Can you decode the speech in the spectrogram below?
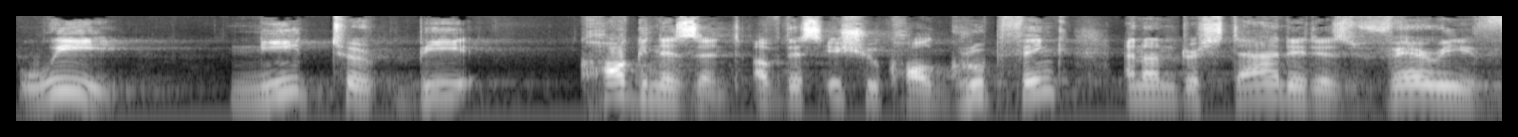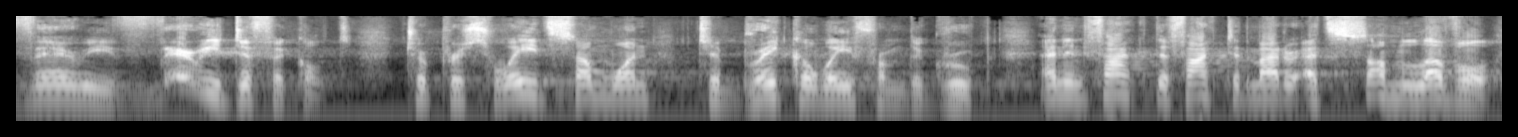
we need to be cognizant of this issue called groupthink and understand it is very, very, very difficult to persuade someone to break away from the group. And in fact, the fact of the matter, at some level,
